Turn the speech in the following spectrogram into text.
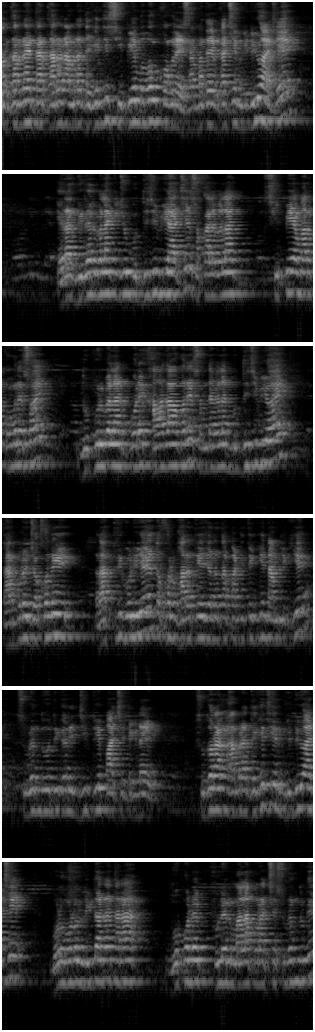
দরকার নাই তার কারণ আমরা দেখেছি সিপিএম এবং কংগ্রেস আমাদের কাছে ভিডিও আছে। এরা দিনের বেলা কিছু বুদ্ধিজীবী আছে সকালবেলা সিপিএম আর কংগ্রেস হয় দুপুর বেলার পরে খাওয়া দাওয়া করে সন্ধ্যাবেলা বুদ্ধিজীবী হয়। তারপরে যখনই রাত্রি গড়িয়ে তখন ভারতীয় জনতা পার্টিতে গিয়ে নাম লিখিয়ে শুভেন্দু অধিকারী জিপ দিয়ে পাচ্ছে ঠিক নাই। সুতরাং আমরা দেখেছি এর ভিডিও আছে, বড় বড় লিডাররা তারা গোপনে ফুলের মালা পরাচ্ছে শুভেন্দুকে,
